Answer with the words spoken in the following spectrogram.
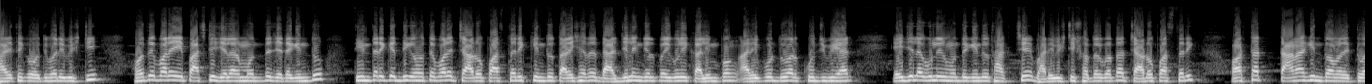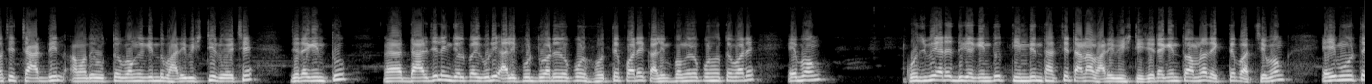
ভারী থেকে অতি ভারী বৃষ্টি হতে পারে এই পাঁচটি জেলার মধ্যে, যেটা কিন্তু তিন তারিখের দিকে হতে পারে, চার ও পাঁচ তারিখ কিন্তু তারই সাথে দার্জিলিং, জলপাইগুড়ি, কালিম্পং, আলিপুরদুয়ার, কুচবিহার এই জেলাগুলির মধ্যে কিন্তু থাকছে ভারী বৃষ্টির সতর্কতা, চার ও পাঁচ তারিখ। অর্থাৎ টানা কিন্তু আমরা দেখতে পাচ্ছি, চার দিন আমাদের উত্তরবঙ্গে কিন্তু ভারী বৃষ্টি রয়েছে, যেটা কিন্তু দার্জিলিং জলপাইগুড়ি আলিপুরদুয়ারের ওপর হতে পারে, কালিম্পংয়ের ওপর হতে পারে এবং কোচবিহারের দিকে কিন্তু তিন দিন থাকছে টানা ভারী বৃষ্টি, যেটা কিন্তু আমরা দেখতে পাচ্ছি এবং এই মুহূর্তে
